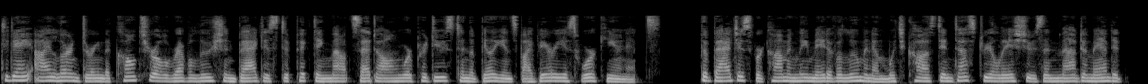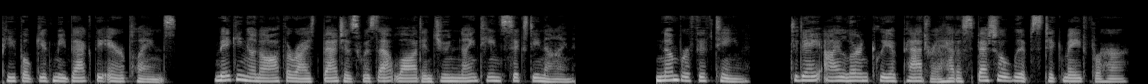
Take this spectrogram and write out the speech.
Today I learned during the Cultural Revolution badges depicting Mao Zedong were produced in the billions by various work units. The badges were commonly made of aluminum which caused industrial issues and Mao demanded people give me back the airplanes. Making unauthorized badges was outlawed in June 1969. Number 15. Today I learned Cleopatra had a special lipstick made for her,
